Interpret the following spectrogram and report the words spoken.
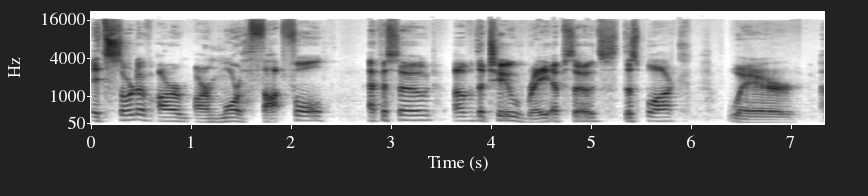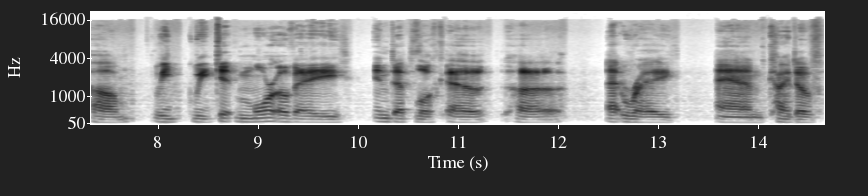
It's sort of our, our more thoughtful episode of the two Rei episodes this block, where um, we we get more of a in-depth look at uh, at Rei and kind of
